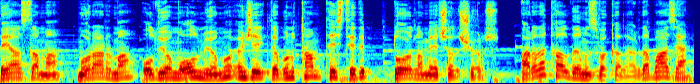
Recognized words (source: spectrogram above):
beyazlama, morarma oluyor mu olmuyor mu öncelikle bunu tam test edip doğrulamaya çalışıyoruz. Arada kaldığımız vakalarda bazen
